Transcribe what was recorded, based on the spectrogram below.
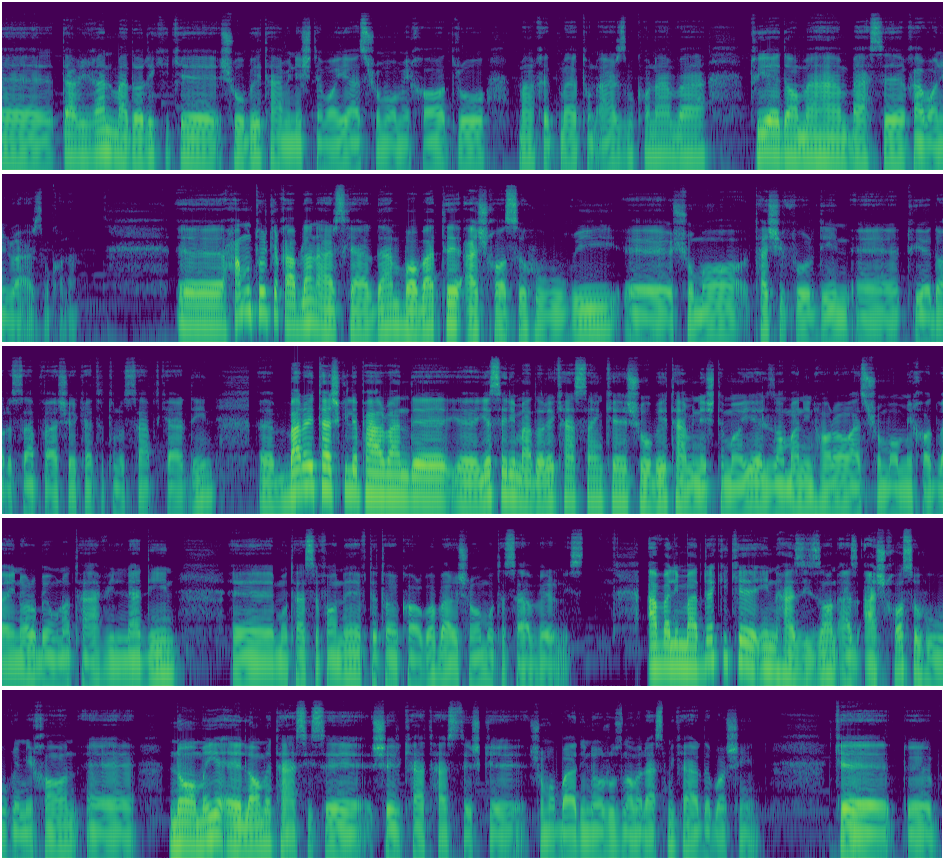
دقیقا مدارکی که شعبه تامین اجتماعی از شما می‌خواد رو من خدمتتون عرض می‌کنم و توی ادامه هم بحث قوانین رو عرض می‌کنم. همونطور که قبلا عرض کردم بابت اشخاص حقوقی شما تشریف بردین توی اداره ثبت و شرکتتون رو ثبت کردین. برای تشکیل پرونده یه سری مدارک هستن که شعبه تامین اجتماعی الزاما اینها رو از شما می‌خواد و اینا رو به اونا تحویل ندین. متاسفانه افتتاح کارگاه برای شما متصور نیست. اولین مدرکی که این حزیزان از اشخاص حقوقی می‌خوان نامه اعلام تأسیس شرکت هستش که شما باید این رو روزنامه رسمی کرده باشین که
